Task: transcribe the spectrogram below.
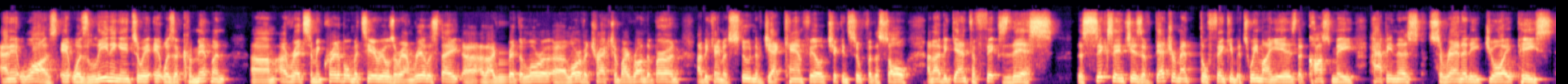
And it was. It was leaning into it, it was a commitment. Um, I read some incredible materials around real estate. Uh, I read the Law, uh, Law of Attraction by Rhonda Byrne. I became a student of Jack Canfield, Chicken Soup for the Soul, and I began to fix this the six inches of detrimental thinking between my ears that cost me happiness, serenity, joy, peace,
